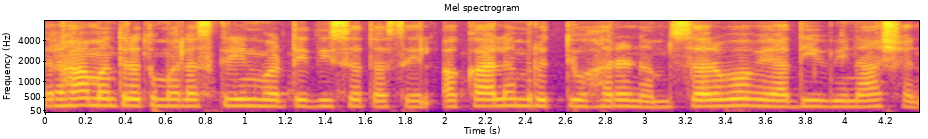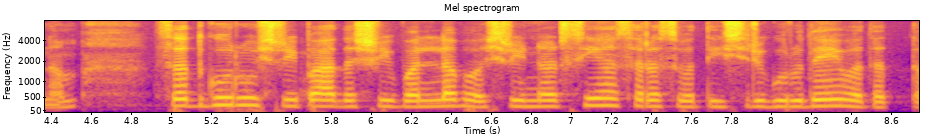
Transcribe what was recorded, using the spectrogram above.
तर हा मंत्र तुम्हाला स्क्रीनवरती दिसत असेल. अकाल मृत्यू हरणम सर्व व्याधी विनाशनम सद्गुरू श्रीपाद श्री वल्लभ श्री नरसिंह सरस्वती श्री गुरुदेव दत्त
